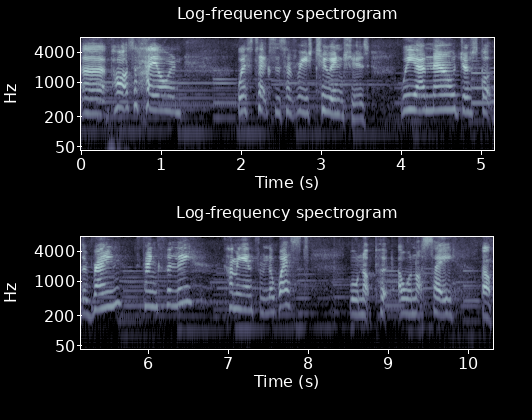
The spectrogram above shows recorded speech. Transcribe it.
Uh, parts of hail in West Texas have reached two inches. We have now just got the rain, thankfully, coming in from the west. Will not put. I will not say. Well,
